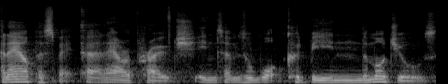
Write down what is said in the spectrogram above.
and our perspective and our approach in terms of what could be in the modules.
